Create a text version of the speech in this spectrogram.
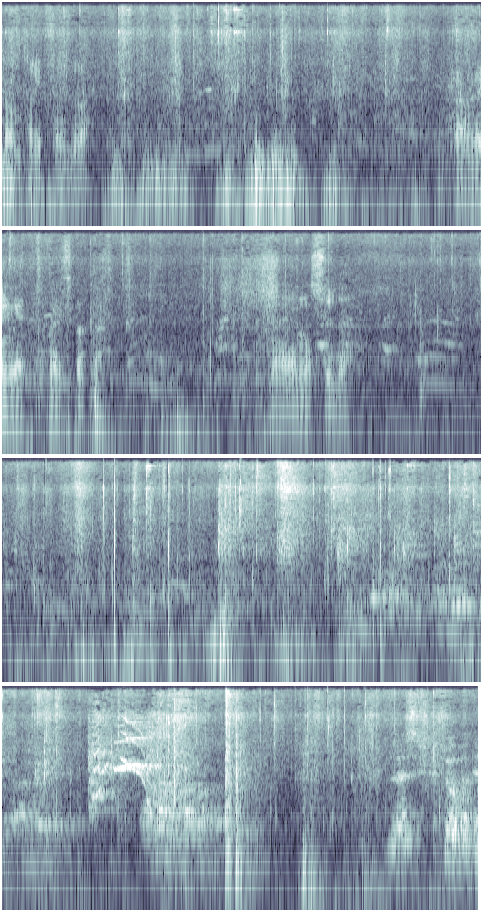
Дом 32. Управление СПК. Наверное, сюда. Здравствуйте. Что вы это?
